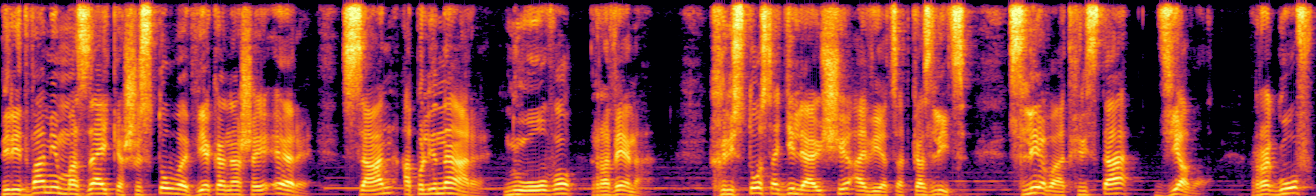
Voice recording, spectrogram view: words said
Перед вами мозаика 6 века нашей эры, Сан Аполлинаре, Нуово Равена. Христос, отделяющий овец от козлиц – Слева от Христа дьявол. Рогов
